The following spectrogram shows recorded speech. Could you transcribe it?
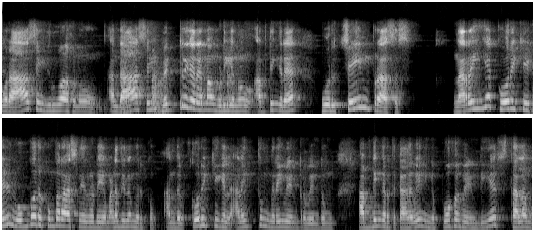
ஒரு ஆசை உருவாகணும் அந்த ஆசை வெற்றிகரமா முடியணும் அப்படிங்கிற ஒரு செயின் ப்ராசஸ் நிறைய கோரிக்கைகள் ஒவ்வொரு கும்பராசினியருடைய மனதிலும் இருக்கும். அந்த கோரிக்கைகள் அனைத்தும் நிறைவேற்ற வேண்டும் அப்படிங்கிறதுக்காகவே நீங்க போக வேண்டிய ஸ்தலம்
